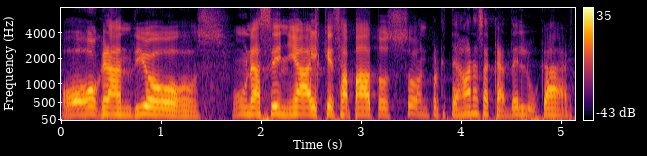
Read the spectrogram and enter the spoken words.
Oh, gran Dios, una señal que zapatos son, porque te van a sacar del lugar.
